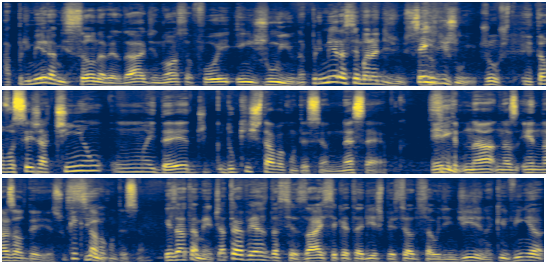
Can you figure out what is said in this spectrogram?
A primeira missão, na verdade, nossa foi em junho, na primeira semana de junho, 6 de junho. Justo. Então vocês já tinham uma ideia de, do que estava acontecendo nessa época? Entre, na, nas, nas, aldeias. O que estava acontecendo? Exatamente. Através da CESAI, Secretaria Especial de Saúde Indígena, que vinha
